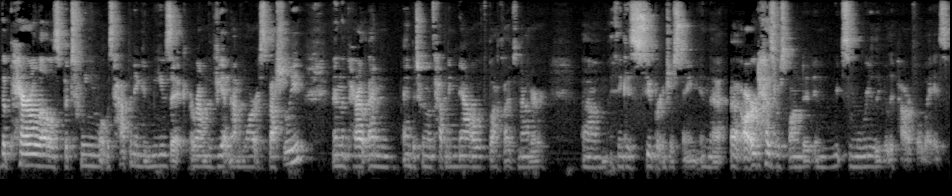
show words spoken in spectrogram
The parallels between what was happening in music around the Vietnam War, especially, and the par- and and between what's happening now with Black Lives Matter, um, I think is super interesting in that uh, art has responded in re- some really, really powerful ways.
